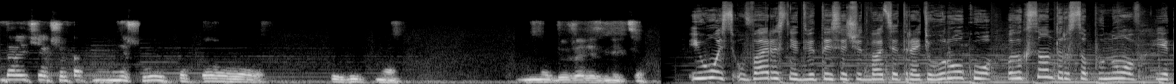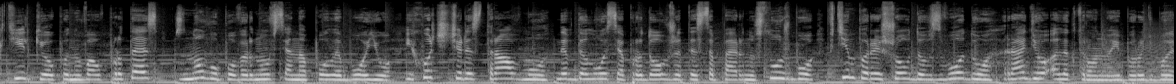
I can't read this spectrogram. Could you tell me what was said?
До речі, якщо так не швидко, то фізично не дуже різниця. І ось у вересні 2023 року Олександр Сапунов, як тільки опанував протез, знову повернувся на поле бою. І, хоч через травму не вдалося продовжити саперну службу, втім перейшов до взводу радіоелектронної боротьби.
